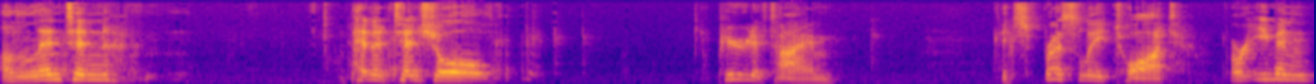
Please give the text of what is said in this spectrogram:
a Lenten penitential period of time expressly taught or even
